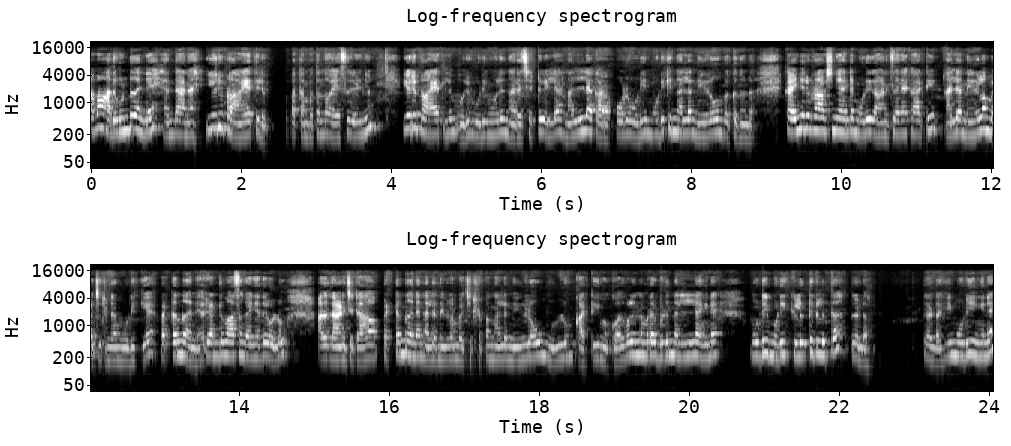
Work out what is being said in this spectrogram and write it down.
അപ്പം അതുകൊണ്ട് തന്നെ എന്താണ് ഈ ഒരു പ്രായത്തിലും പത്തൊമ്പത്തൊന്ന് വയസ്സ് കഴിഞ്ഞു. ഈ ഒരു പ്രായത്തിലും ഒരു മുടി മൂലം നരച്ചിട്ടുമില്ല. നല്ല കറുപ്പോട് കൂടി മുടിക്ക് നല്ല നീളവും വെക്കുന്നുണ്ട്. കഴിഞ്ഞൊരു പ്രാവശ്യം ഞാൻ എന്റെ മുടി കാണിച്ചതിനെക്കാട്ടി നല്ല നീളം വെച്ചിട്ടുണ്ട് മുടിക്ക്. പെട്ടെന്ന് തന്നെ ഒരു രണ്ട് മാസം കഴിഞ്ഞതേ ഉള്ളൂ അത് കാണിച്ചിട്ട്. ആ പെട്ടെന്ന് തന്നെ നല്ല നീളം വെച്ചിട്ടുണ്ട്. അപ്പം നല്ല നീളവും ഉള്ളും കട്ടിയും വെക്കും അതുപോലെ നമ്മുടെ ഇവിടെ നിന്നെല്ലാം ഇങ്ങനെ മുടി മുടി കിളുത്ത് കിളുത്ത് തീണ്ടോ തീണ്ടോ ഈ മുടി ഇങ്ങനെ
